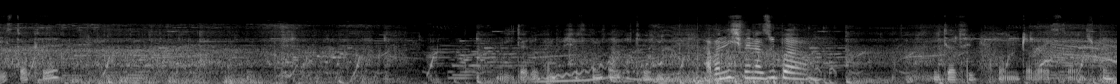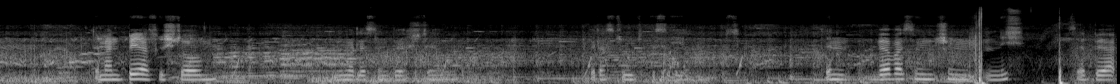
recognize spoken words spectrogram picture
nächster Kill. Nita, du kannst mich jetzt ganz einfach töten. Aber nicht, wenn er super Nita-Typ kommt, aber ist da ich bin. Denn mein Bär ist gestorben. Niemand lässt den Bär sterben. Wer das tut, ist er. Denn wer weiß denn schon nicht, der Bär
